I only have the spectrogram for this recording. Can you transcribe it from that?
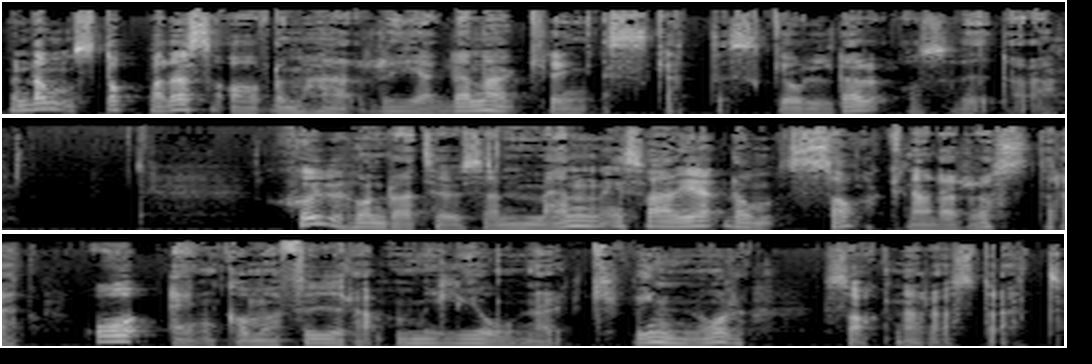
Men de stoppades av de här reglerna kring skatteskulder och så vidare. 700 000 män i Sverige de saknade rösträtt och 1,4 miljoner kvinnor saknar rösträtt.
